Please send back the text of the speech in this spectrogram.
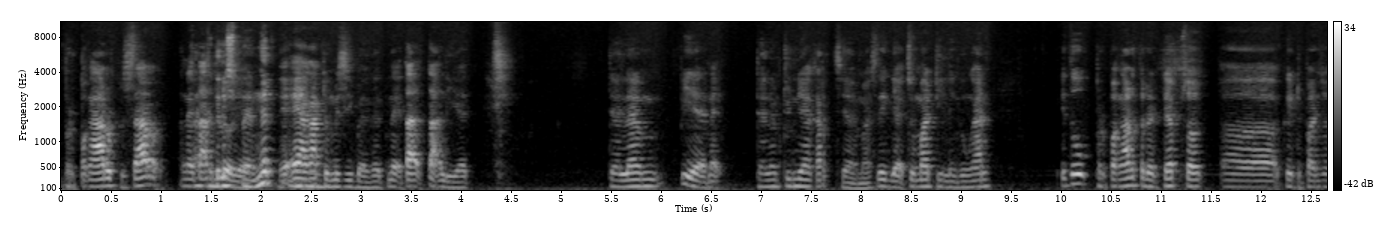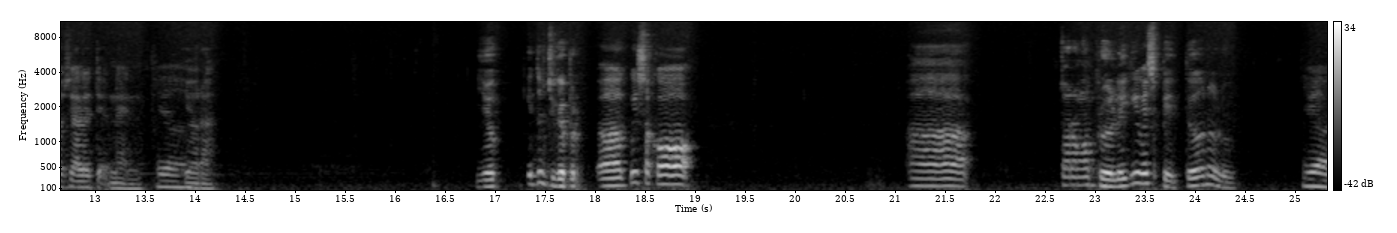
berpengaruh besar nek tak delok ya. banget. Ya, eh, akademis banget nek tak tak lihat. Dalam piye nek dalam dunia kerja, mesti enggak cuma di lingkungan itu berpengaruh terhadap so, eh, kehidupan sosial DNN. iya. Ya ora. Yo itu juga ber kuwi saka eh cara ngobrol iki wis beda ngono lho. iya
